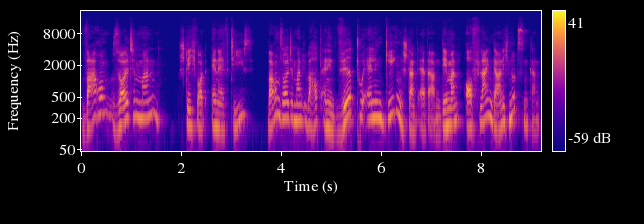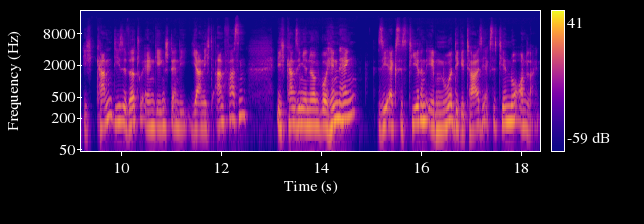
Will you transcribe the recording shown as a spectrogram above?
Warum sollte man, Stichwort NFTs, warum sollte man überhaupt einen virtuellen Gegenstand erwerben, den man offline gar nicht nutzen kann? Ich kann diese virtuellen Gegenstände ja nicht anfassen. Ich kann sie mir nirgendwo hinhängen. Sie existieren eben nur digital, sie existieren nur online.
